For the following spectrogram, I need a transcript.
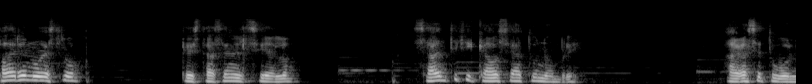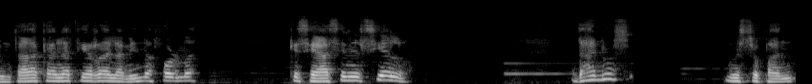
Padre nuestro que estás en el cielo, santificado sea tu nombre. Hágase tu voluntad acá en la tierra de la misma forma que se hace en el cielo. Danos nuestro pan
